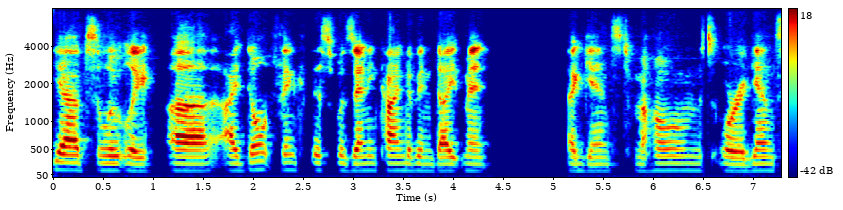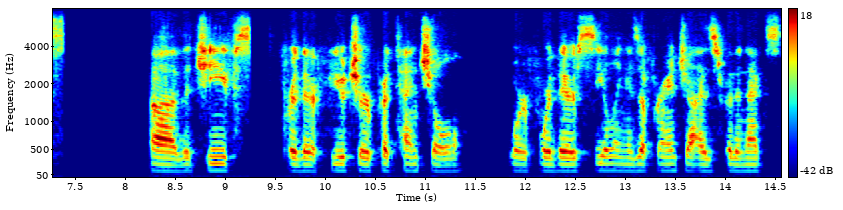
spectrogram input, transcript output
Yeah, absolutely. Uh, I don't think this was any kind of indictment against Mahomes or against uh, the Chiefs for their future potential or for their ceiling as a franchise for the next,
